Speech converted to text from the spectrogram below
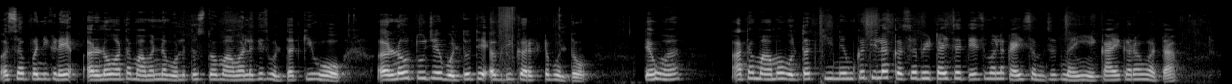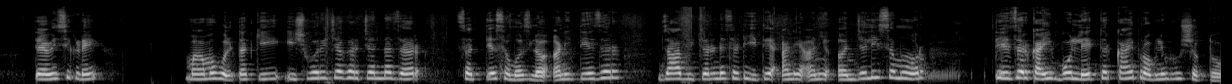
असं पण इकडे अर्णव आता मामांना बोलत असतो. मामा लगेच बोलतात की हो अर्णव तू जे बोलतो ते अगदी करेक्ट बोलतो. तेव्हा आता मामा बोलतात की नेमकं तिला कसं भेटायचं तेच मला काही समजत नाही आहे काय करावं आता? त्यावेळेस इकडे मामा बोलतात की ईश्वरीच्या घरच्यांना जर सत्य समजलं आणि ते जर जा विचारण्यासाठी इथे आले आणि अंजलीसमोर ते जर काही बोलले तर काय प्रॉब्लेम होऊ शकतो?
